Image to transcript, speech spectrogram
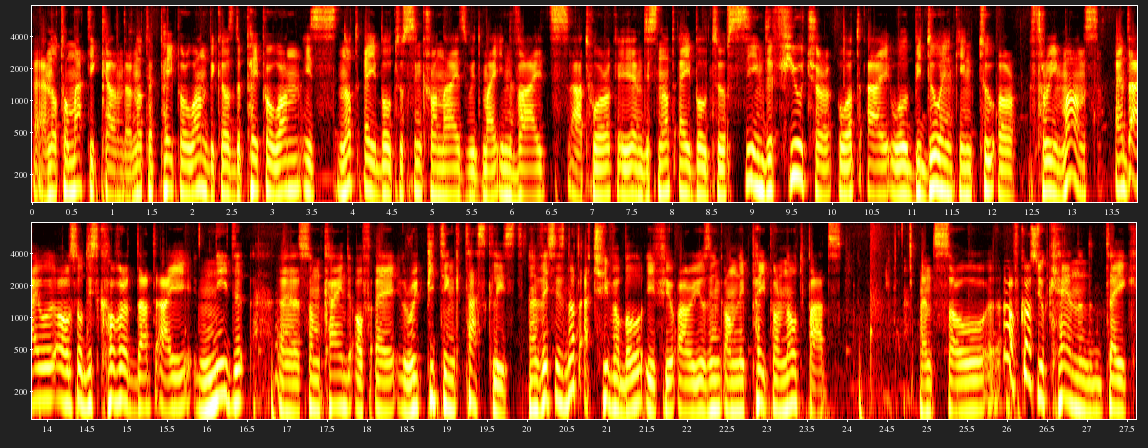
an automatic calendar, not a paper one, because the paper one is not able to synchronize with my invites at work and is not able to see in the future what I will be doing in two or three months. And I also discovered that I need uh, some kind of a repeating task list. And this is not achievable if you are using only paper notepads and so uh, of course you can take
